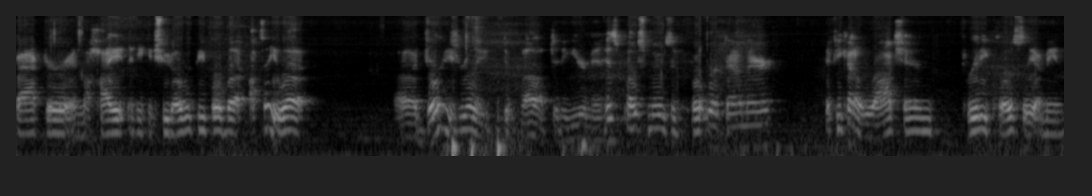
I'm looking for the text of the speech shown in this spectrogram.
factor and the height, and he can shoot over people. But I'll tell you what, uh, Jordy's really developed in a year, man. His post moves and footwork down there. If you kind of watch him pretty closely, I mean,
